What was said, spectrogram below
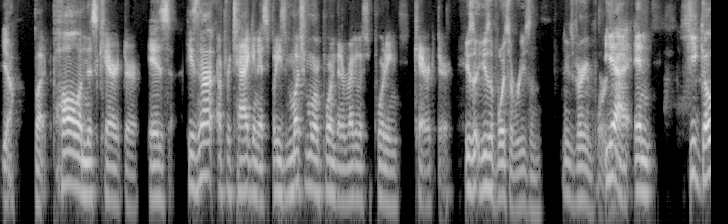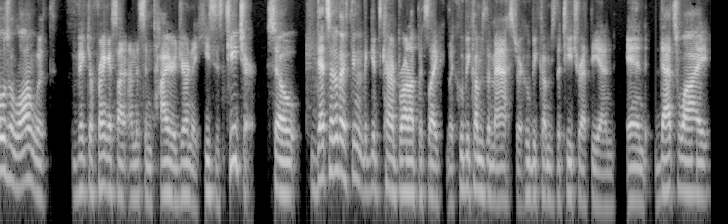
Yeah. But Paul in this character is he's not a protagonist, but he's much more important than a regular supporting character. He's a, he's a voice of reason. He's very important. Yeah, and he goes along with Victor Frankenstein on this entire journey. He's his teacher. So that's another thing that gets kind of brought up. It's like like who becomes the master, who becomes the teacher at the end. And that's why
